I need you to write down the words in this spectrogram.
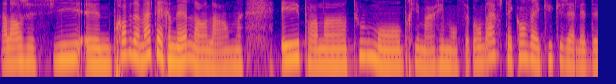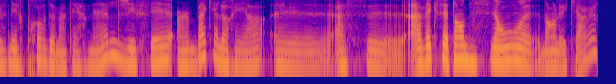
Alors, je suis une prof de maternelle en l'âme. Et pendant tout mon primaire et mon secondaire, j'étais convaincue que j'allais devenir prof de maternelle. J'ai fait un baccalauréat euh, avec cette ambition euh, dans le cœur.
